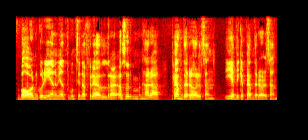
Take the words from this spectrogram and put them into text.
barn går igenom gentemot sina föräldrar. Alltså den här uh, pendelrörelsen, eviga pendelrörelsen.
